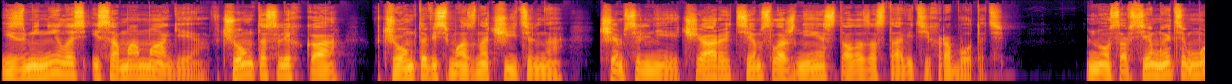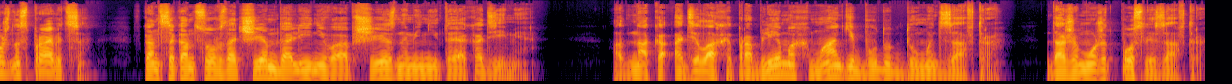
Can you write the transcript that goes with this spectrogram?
Изменилась и сама магия, в чем-то слегка, чем-то весьма значительно. Чем сильнее чары, тем сложнее стало заставить их работать. Но со всем этим можно справиться. В конце концов, зачем долине вообще знаменитая академия? Однако о делах и проблемах маги будут думать завтра. Даже, может, послезавтра.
